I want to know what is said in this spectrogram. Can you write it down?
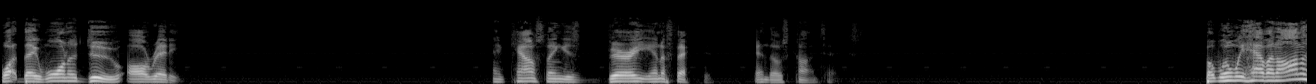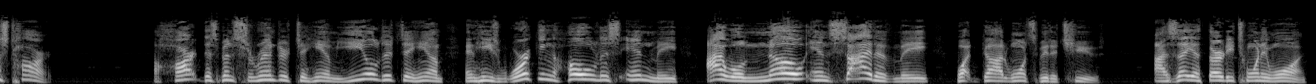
what they want to do already. And counseling is very ineffective in those contexts. But when we have an honest heart, a heart that's been surrendered to Him, yielded to Him, and He's working wholeness in me, I will know inside of me what God wants me to choose. Isaiah 30, 21.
